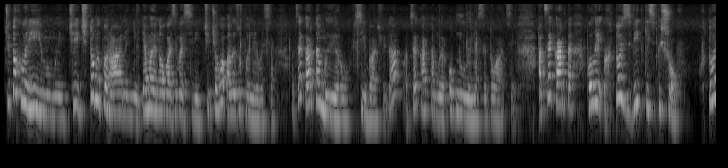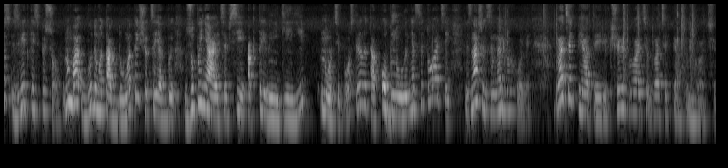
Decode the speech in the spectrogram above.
Чи то хворіємо ми, чи, чи то ми поранені, я маю на увазі весь світ, чи чого, але зупинилися. Оце карта миру, всі бачать, да? оце карта миру, обнулення ситуації. А це карта, коли хтось звідкись пішов. Хтось звідкись пішов. Ну, ми будемо так думати, що це якби зупиняються всі активні дії, ну ці постріли, так, обнулення ситуації, і з наших земель виходять. 25-й рік. Що відбувається в 25-му році?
